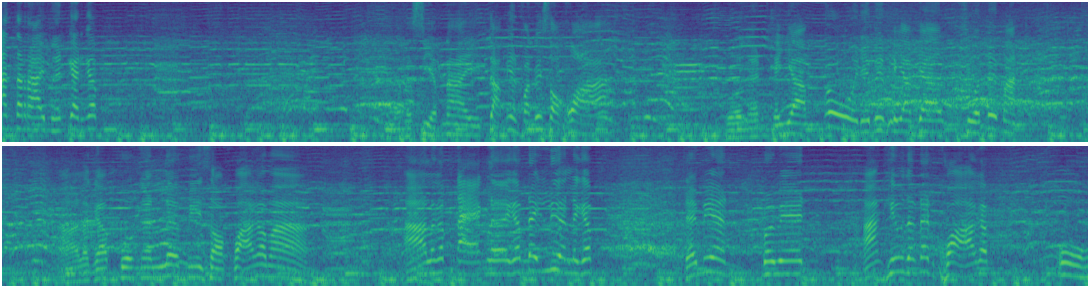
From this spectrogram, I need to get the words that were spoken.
อันตรายเหมือนกันครับแล้วเสียบในดาเมียนฟันด้วยศอกขวาบัวเงินขยับโอ้ยเดวิดพยายามจะสวนด้วยหมัดเอาละครับบัวเงินเริ่มมีศอกขวาเข้ามา เอาละครับแตกเลยครับได้เลื่อนเลยครับเดเมียนบริเวณหางคิ้วทางด้านขวาครับ โอ้โห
